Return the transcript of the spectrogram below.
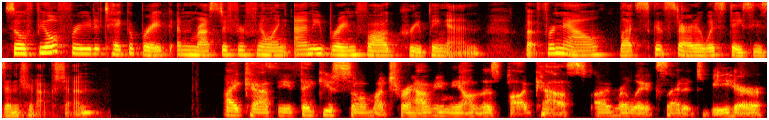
So feel free to take a break and rest if you're feeling any brain fog creeping in. But for now, let's get started with Stacey's introduction. Hi, Cathy. Thank you so much for having me on this podcast. I'm really excited to be here.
